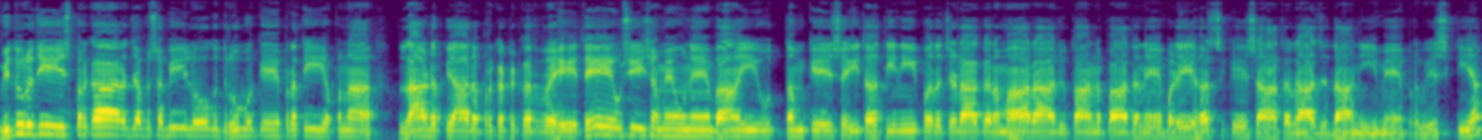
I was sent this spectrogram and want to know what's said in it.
विदुर जी, इस प्रकार जब सभी लोग ध्रुव के प्रति अपना लाड प्यार प्रकट कर रहे थे, उसी समय उन्हें भाई उत्तम के सहित हथिनी पर चढ़ाकर महाराज उतान पाद ने बड़े हर्ष के साथ राजधानी में प्रवेश किया।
